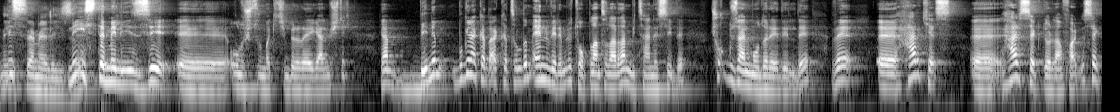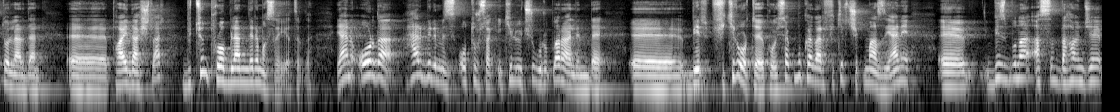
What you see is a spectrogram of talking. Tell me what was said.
Ne biz istemeliyiz? ne istemeliyiz'i e, oluşturmak için bir araya gelmiştik. Yani benim bugüne kadar katıldığım en verimli toplantılardan bir tanesiydi. Çok güzel modere edildi ve e, herkes, e, her sektörden, farklı sektörlerden e, paydaşlar bütün problemleri masaya yatırdı. Yani orada her birimiz otursak ikili üçlü gruplar halinde e, bir fikir ortaya koysak bu kadar fikir çıkmazdı. Yani e, biz buna aslında daha önce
